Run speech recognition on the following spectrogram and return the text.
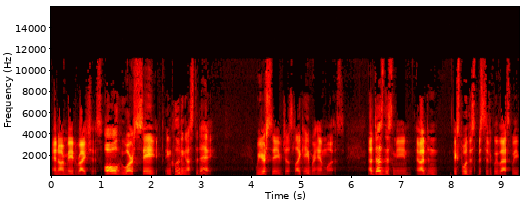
and are made righteous, all who are saved, including us today. We are saved just like Abraham was. Now, does this mean, and I didn't explored this specifically last week,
